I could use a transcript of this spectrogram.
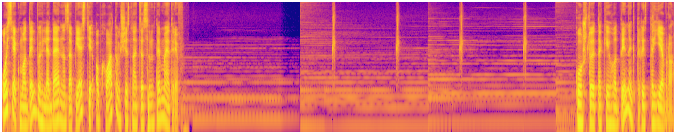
Ось як модель виглядає на зап'ясті обхватом 16 см. Коштує такий годинник 300 євро.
